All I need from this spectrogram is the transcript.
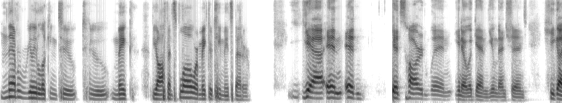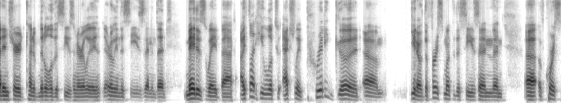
never really looking to to make the offense flow or make their teammates better. Yeah, and and it's hard when you know again you mentioned he got injured kind of middle of the season early early in the season and then made his way back i thought he looked actually pretty good um, you know the first month of the season then uh, of course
